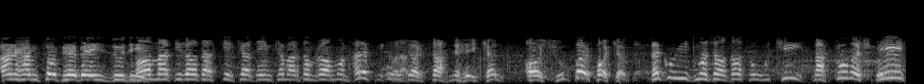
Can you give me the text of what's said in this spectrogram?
آن هم صبح به این زودی. ما مردی را دستگیر کرده ایم که مردم را منحرف می او در صحنه هیکل آشوب برپا کرده. بگویید مجازات او چیست؟ محکومش کنید هیچ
